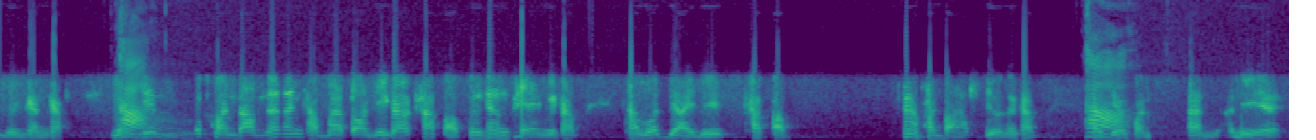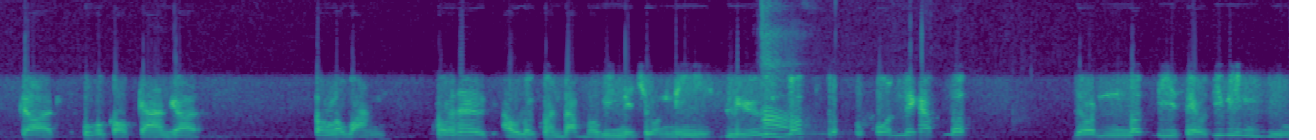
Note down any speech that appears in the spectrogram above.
เหมือนกันครับ อย่างค่ะเช่นรถควันดำถ้าท่านขับมาตอนนี้ก็ค่าปรับค่อนข้างแพงนะครับ ถ้ารถใหญ่เนี่ยค่าปรับห้าพันบาทเดียวนะครับ ถ้าค่ะเจอควันอันอันนี้ก็ผู้ประกอบการก็ต้องระวัง เพราะว่าถ้าเอารถควันดำมาวิ่งในช่วงนี้ หรือค่ะรถส่วนบุคคลนะครับรถยนต์รถดีเซลที่วิ่งอยู่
